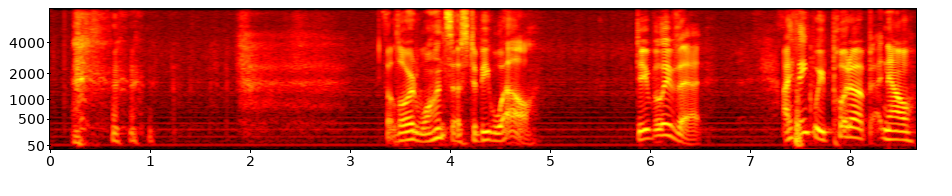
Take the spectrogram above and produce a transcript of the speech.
the Lord wants us to be well. Do you believe that? I think we put up, now,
